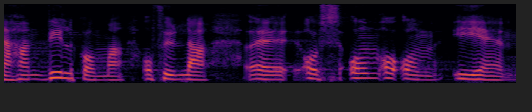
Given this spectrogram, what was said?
när han vill komma och fylla eh, oss om och om igen.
